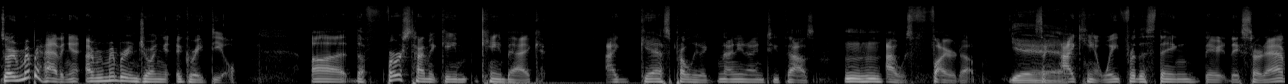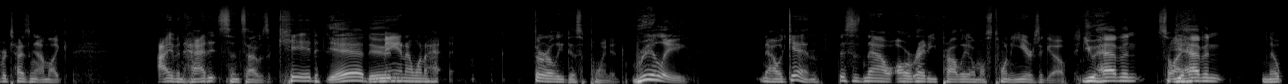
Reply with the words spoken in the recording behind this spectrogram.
So I remember having it. I remember enjoying it a great deal. Uh, the first time it came came back, I guess probably like ninety nine two thousand. Mm-hmm. I was fired up. Yeah. It's like I can't wait for this thing. They they started advertising. I'm like, I haven't had it since I was a kid. yeah, dude. Man, I want to. Ha- thoroughly disappointed. really? Now again, this is now already probably almost twenty years ago. You haven't? So you I- haven't? Nope.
